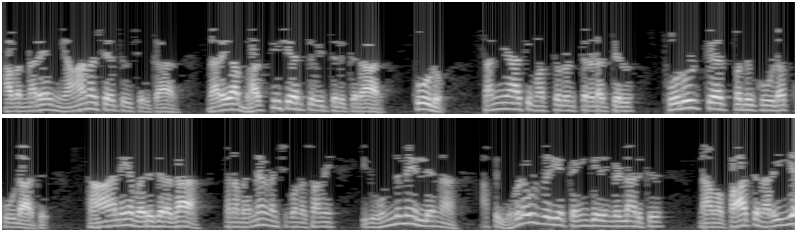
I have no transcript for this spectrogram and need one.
அவர் நிறைய ஞானம் சேர்த்து வச்சிருக்கார். நிறைய பக்தி சேர்த்து வைத்திருக்கிறார். கூடும். சன்னியாசி மற்றொருத்தரிடத்தில் பொருள் கேட்பது கூட கூடாது. தானே வருகிறதா? இப்ப நம்ம என்ன நினைச்சு போனோம் சாமி? இது ஒண்ணுமே இல்லைன்னா அப்ப எவ்வளவு பெரிய கைங்கரியங்கள்லாம் இருக்கு? நாம பார்த்து நிறைய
